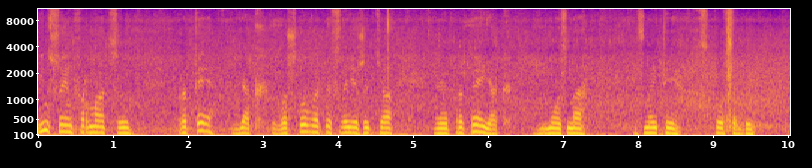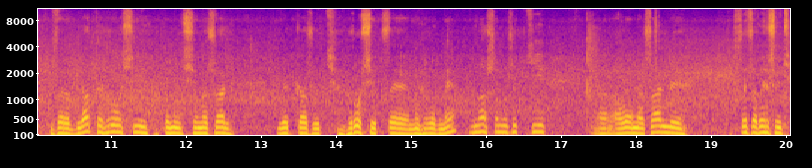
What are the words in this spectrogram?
іншою інформацією про те, як влаштовувати своє життя, е, про те, як можна знайти способи заробляти гроші, тому що, на жаль, як кажуть, гроші це не головне в нашому житті, але, на жаль, все залежить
